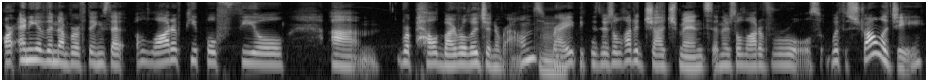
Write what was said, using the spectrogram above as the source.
are any of the number of things that a lot of people feel um, repelled by religion around, Mm. right? Because there's a lot of judgments and there's a lot of rules. With astrology,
